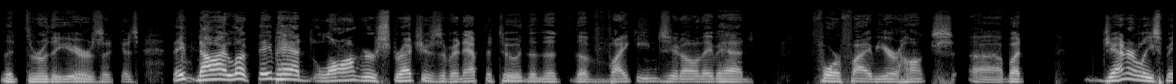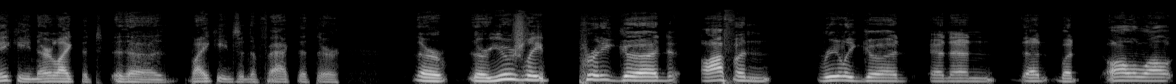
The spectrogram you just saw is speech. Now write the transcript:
That through the years, because they've now I look, they've had longer stretches of ineptitude than the the Vikings. You know, they've had four or five year hunks, uh, but generally speaking, they're like the the Vikings in the fact that they're they're they're usually pretty good, often really good, and then then but all the while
